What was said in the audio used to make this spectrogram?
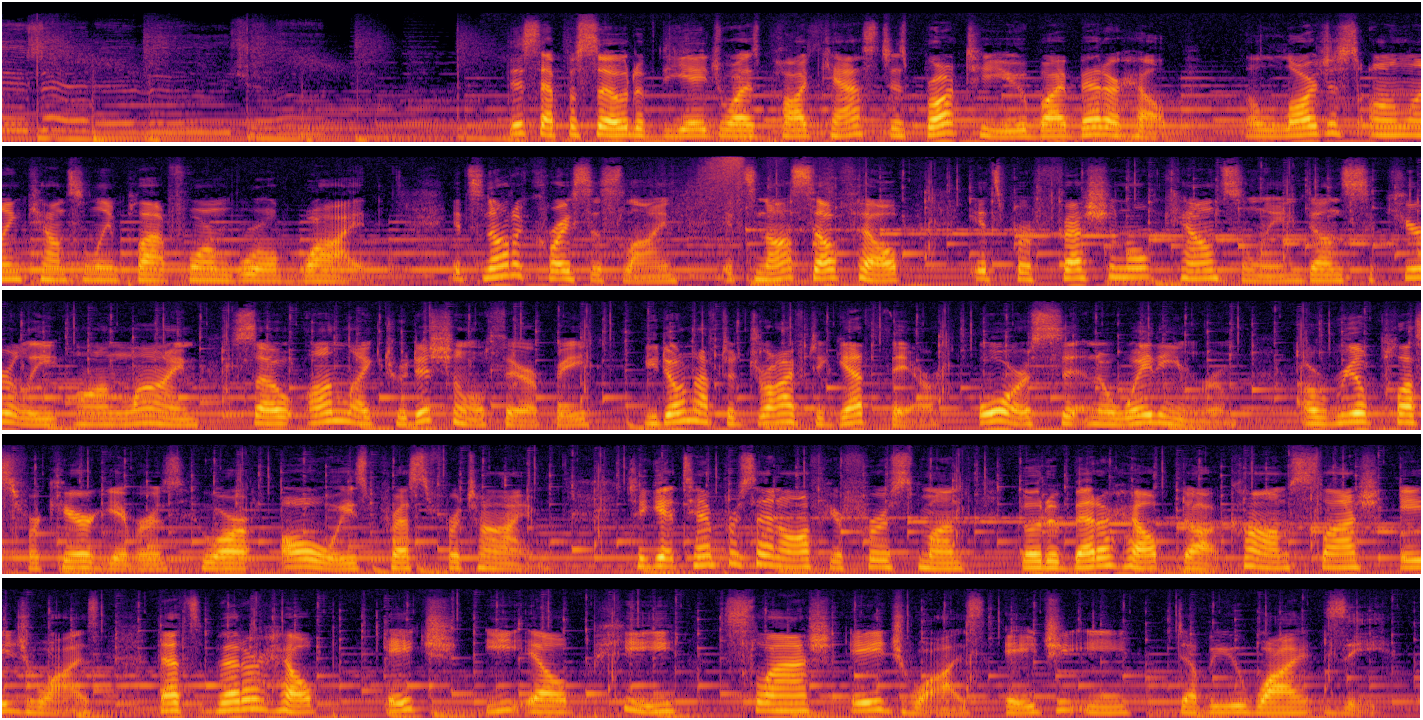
This episode of the Agewyz podcast is brought to you by BetterHelp, the largest online counseling platform worldwide. It's not a crisis line, it's not self help, it's professional counseling done securely online. So, unlike traditional therapy, you don't have to drive to get there or sit in a waiting room, a real plus for caregivers who are always pressed for time. To get 10% off your first month, go to betterhelp.com slash agewyz. That's betterhelp, H-E-L-P slash agewyz, A-G-E-W-Y-Z.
